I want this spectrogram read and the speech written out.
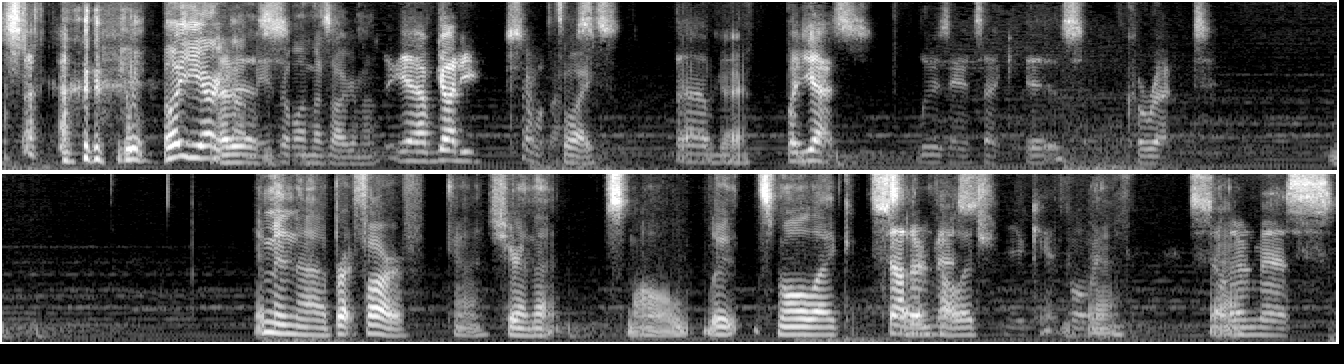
well, you already That got me. So what am I talking about? Yeah, I've got you several times. Twice. Um, Okay. But yes, Louisiana Tech is correct. Him and uh, Brett Favre kind of sharing that small, small like Southern, Miss. college. You can't fool me. Yeah. Southern Miss.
